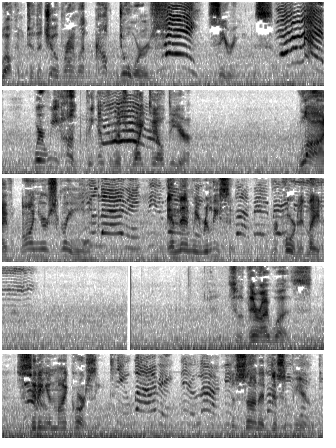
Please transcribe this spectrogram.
Welcome to the Joe Bramlet Outdoors series, where we hunt the infamous white-tailed deer live on your screen, and then we release it, recorded later. So there I was, sitting in my car seat. The sun had disappeared.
